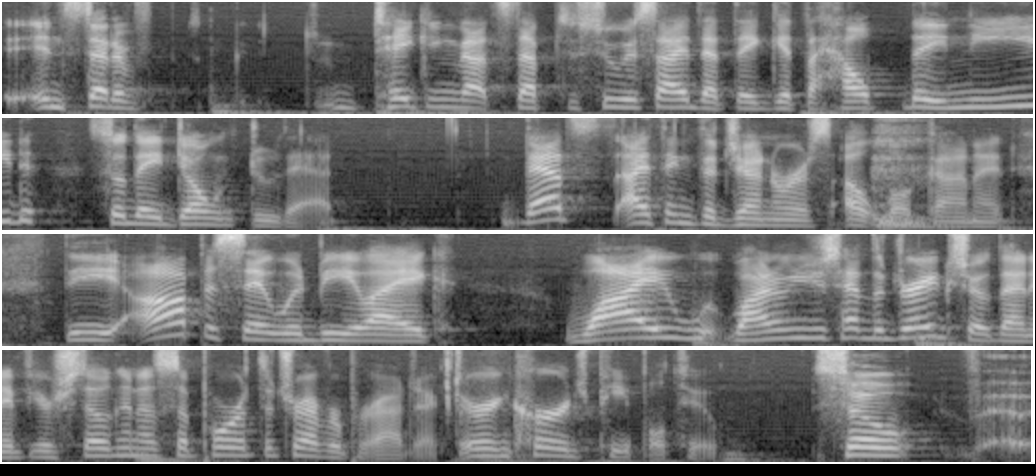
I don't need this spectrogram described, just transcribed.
instead of taking that step to suicide, that they get the help they need so they don't do that. that's I think the generous outlook on it. The opposite would be like why why don't you just have the drag show then if you're still going to support the Trevor Project or encourage people to? So, uh,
